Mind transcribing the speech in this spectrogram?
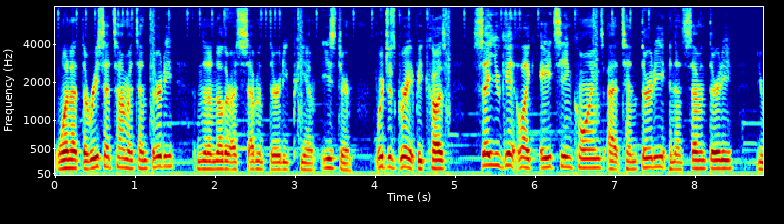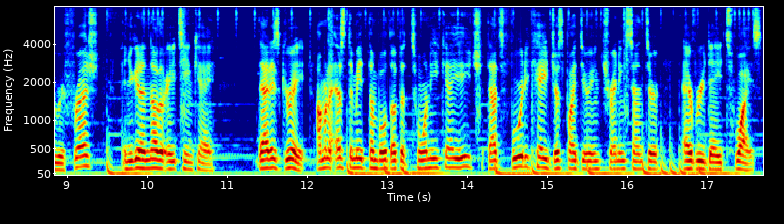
One at the reset time at 10:30, and then another at 7:30 p.m. Eastern, which is great because say you get like 18 coins at 10:30 and then 7:30 you refresh and you get another 18k that is great. I'm going to estimate them both up to 20k each. That's 40k just by doing Training Center every day twice,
